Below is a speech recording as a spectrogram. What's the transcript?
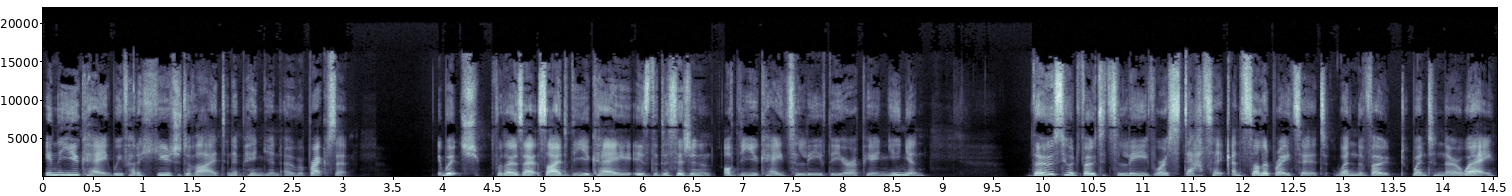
In the UK, we've had a huge divide in opinion over Brexit which, for those outside of the UK, is the decision of the UK to leave the European Union. Those who had voted to leave were ecstatic and celebrated when the vote went in their way,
